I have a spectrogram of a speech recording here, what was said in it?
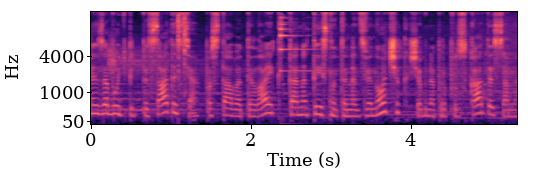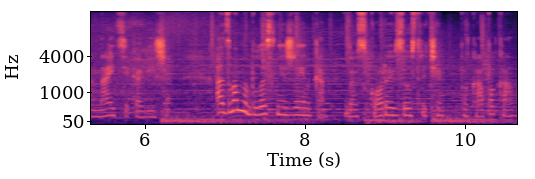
не забудь підписатися, поставити лайк та натиснути на дзвіночок, щоб не пропускати саме найцікавіше. А з вами була Сніжинка. До скорої зустрічі. Пока-пока.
